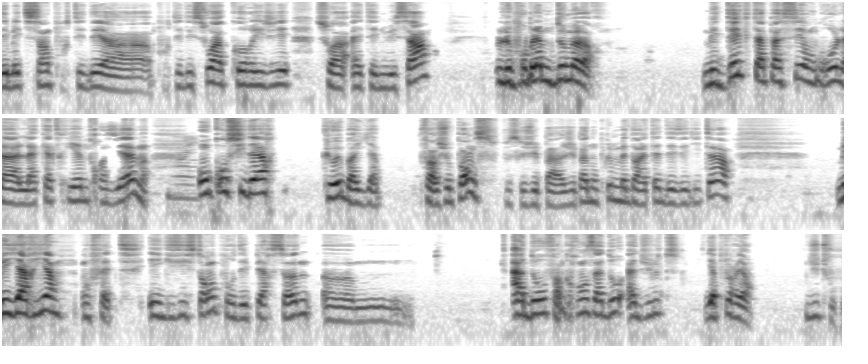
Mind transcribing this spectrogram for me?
des médecins pour t'aider à pour t'aider soit à corriger soit à atténuer ça le problème demeure mais dès que t'as passé en gros la, la quatrième, troisième, oui. on considère que bah il y a enfin je pense parce que je vais pas je vais pas non plus me mettre dans la tête des éditeurs mais il y a rien en fait existant pour des personnes euh, ados enfin grands ados adultes il y a plus rien du tout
